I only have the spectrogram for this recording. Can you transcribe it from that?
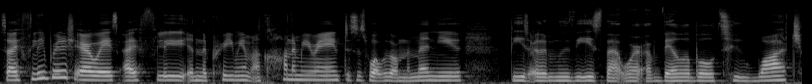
So I flew British Airways. I flew in the premium economy range. This is what was on the menu. These are the movies that were available to watch.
